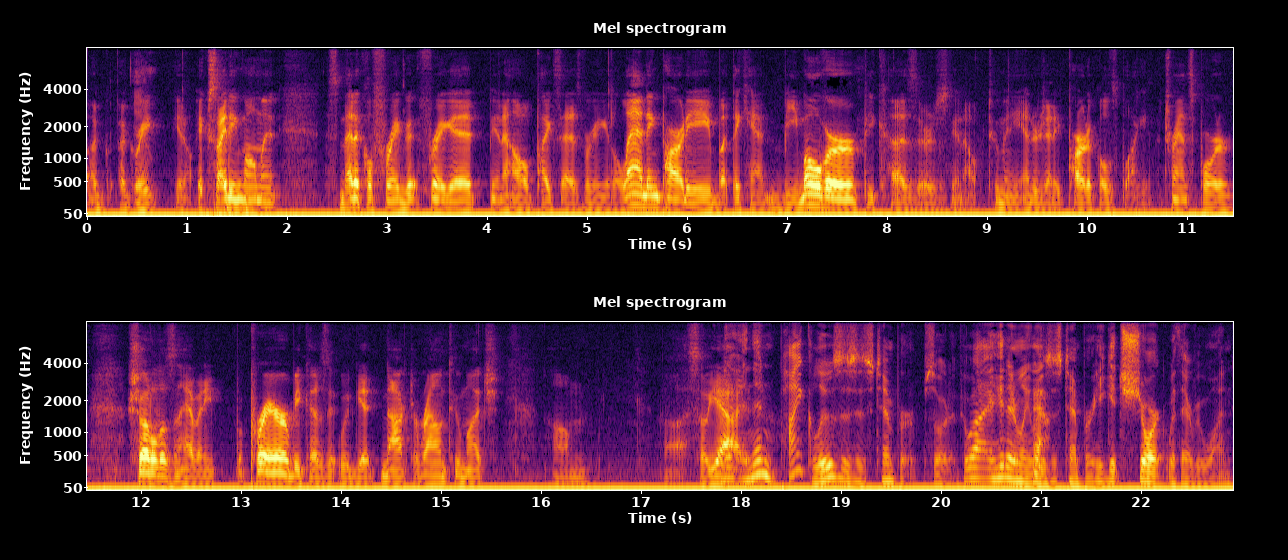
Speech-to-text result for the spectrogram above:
a, a great you know exciting moment. This medical frigate, frigate, you know, Pike says we're gonna get a landing party, but they can't beam over because there's you know too many energetic particles blocking the transporter. Shuttle doesn't have any prayer because it would get knocked around too much. Um, uh, so yeah, Yeah, and then Pike loses his temper, sort of. Well, he didn't really Yeah. lose his temper. He gets short with everyone.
